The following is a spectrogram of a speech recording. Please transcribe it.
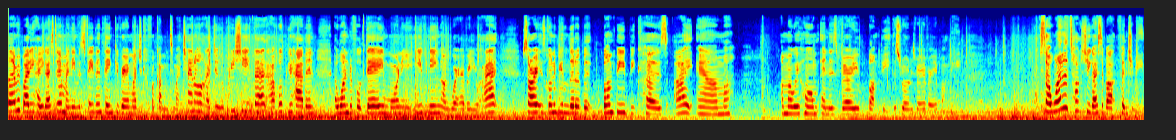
hello everybody. How you guys doing? My name is Faven. Thank you very much for coming to my channel. I do appreciate that. I hope you're having a wonderful day morning evening on wherever you're at. Sorry it's going to be a little bit bumpy because I am on my way home and it's very bumpy. This road is very very bumpy. So I wanted to talk to you guys about phentermine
